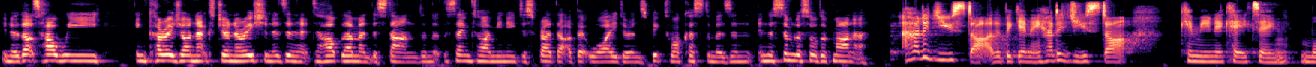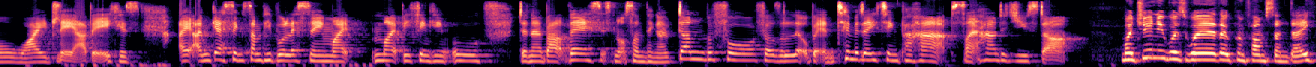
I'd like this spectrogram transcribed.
you know, that's how we encourage our next generation, isn't it, to help them understand. And at the same time, you need to spread that a bit wider and speak to our customers in in a similar sort of manner. How did you start at the beginning? How did you start communicating more widely, Abi? Because I'm guessing some people listening might might be thinking, "Oh, don't know about this. It's not something I've done before. Feels a little bit intimidating, perhaps." Like, how did you start? My journey was with Open Farm Sunday.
